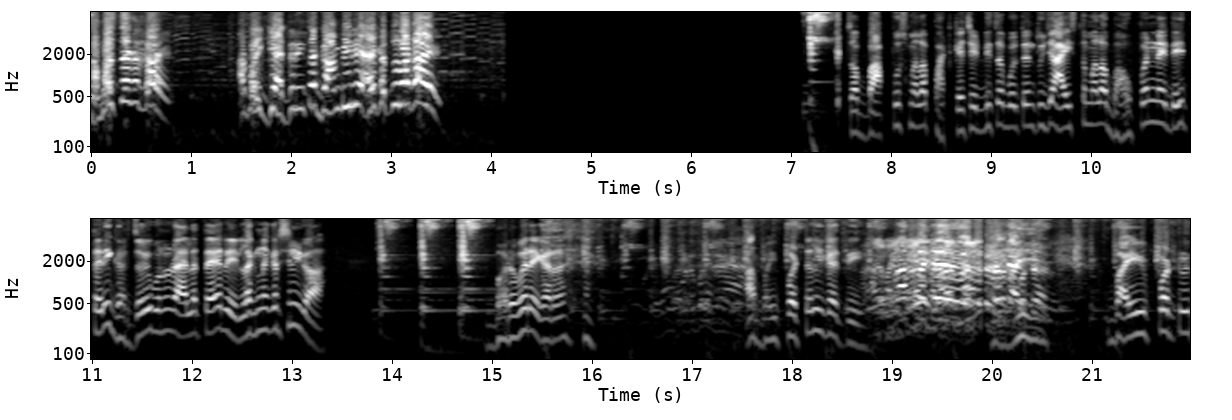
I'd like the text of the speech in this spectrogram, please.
समजते का काय? अरे भाई गॅदरिंगचा गांभीर्य आहे का तुला काय? चा बापूस मला फाटक्या चेड्डीचा बोलतोय आणि तुझी आईस तर मला भाऊ पण नाही देत तरी घरजवी बनून राहायला तयार आहे. लग्न करशील का? बरोबर आहे का आ बाई पटल का ती? बाई पटू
